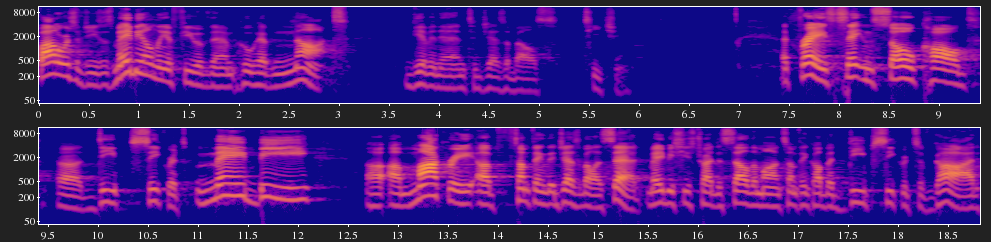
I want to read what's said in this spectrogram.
followers of Jesus, maybe only a few of them, who have not given in to Jezebel's teaching. That phrase, Satan's so called uh, deep secrets, may be uh, a mockery of something that Jezebel has said. Maybe she's tried to sell them on something called the deep secrets of God,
